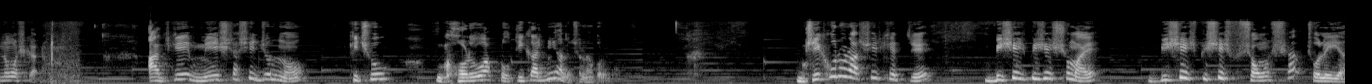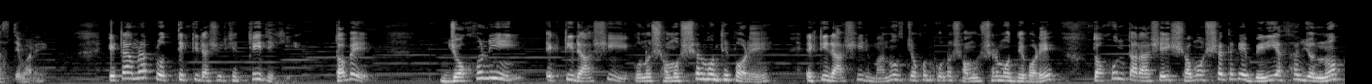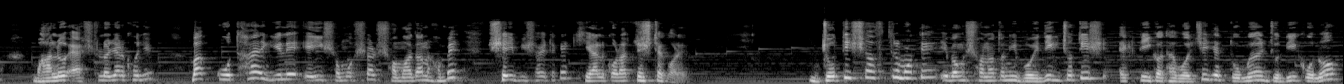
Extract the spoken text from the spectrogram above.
নমস্কার। আজকে মেষ রাশির জন্য কিছু ঘরোয়া প্রতিকার নিয়ে আলোচনা করব। যে কোনো রাশির ক্ষেত্রে বিশেষ বিশেষ সময়ে বিশেষ বিশেষ সমস্যা চলেই আসতে পারে। এটা আমরা প্রত্যেকটি রাশির ক্ষেত্রেই দেখি। তবে যখনই একটি রাশি কোনো সমস্যার মধ্যে পড়ে, একটি রাশির মানুষ যখন কোনো সমস্যার মধ্যে পড়ে, তখন তারা সেই সমস্যা থেকে বেরিয়ে আসার জন্য ভালো অ্যাস্ট্রোলজার খোঁজে বা কোথায় গেলে এই সমস্যার সমাধান হবে সেই বিষয়টাকে খেয়াল করার চেষ্টা করে। জ্যোতিষশাস্ত্র মতে এবং সনাতনী বৈদিক জ্যোতিষ একটি কথা বলছে যে, তোমার যদি কোনো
